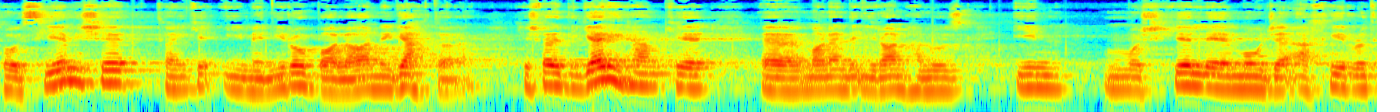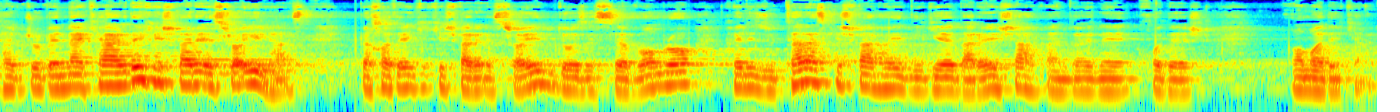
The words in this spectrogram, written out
توصیه میشه تا اینکه ایمنی رو بالا نگه دارن. کشور دیگری هم که مانند ایران هنوز این مشکل موج اخیر رو تجربه نکرده کشور اسرائیل هست. به خاطر اینکه کشور اسرائیل دوز سوم رو خیلی زودتر از کشورهای دیگه برای شهروندان خودش آماده کرد.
